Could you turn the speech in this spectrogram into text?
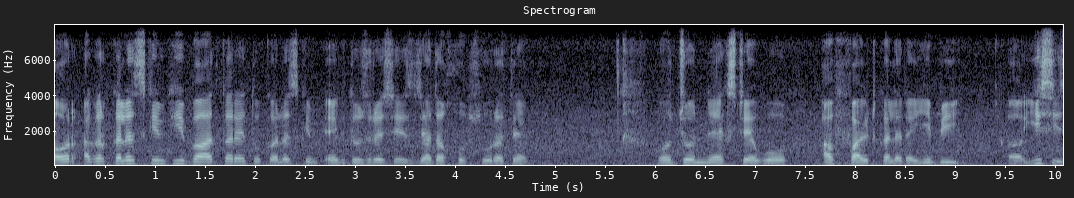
और अगर कलर स्कीम की बात करें तो कलर स्कीम एक दूसरे से ज़्यादा खूबसूरत है। और जो नेक्स्ट है वो अप वाइट कलर है। ये भी इसी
